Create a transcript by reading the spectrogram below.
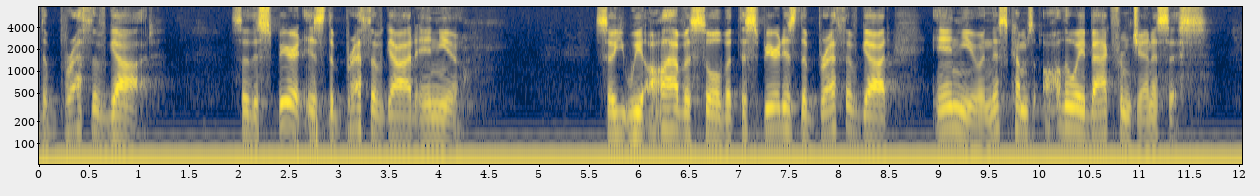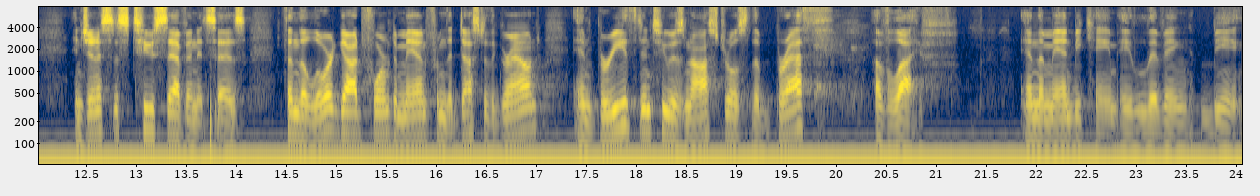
the breath of God. So the Spirit is the breath of God in you. So we all have a soul, but the Spirit is the breath of God in you. And this comes all the way back from Genesis. In Genesis 2 7, it says, Then the Lord God formed a man from the dust of the ground and breathed into his nostrils the breath of life, and the man became a living being.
